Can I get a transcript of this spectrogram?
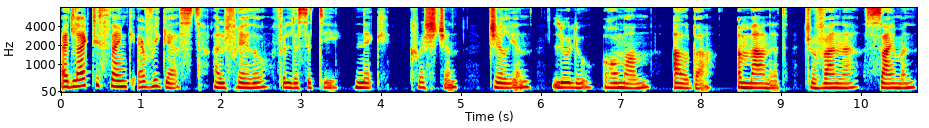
I'd like to thank every guest Alfredo, Felicity, Nick, Christian, Gillian, Lulu, Roman, Alba, Amanet, Giovanna, Simon,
